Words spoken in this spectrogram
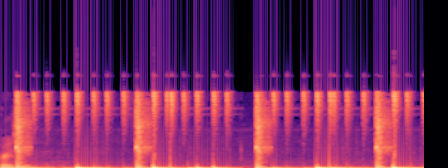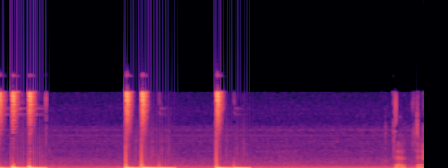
crazy. That there.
